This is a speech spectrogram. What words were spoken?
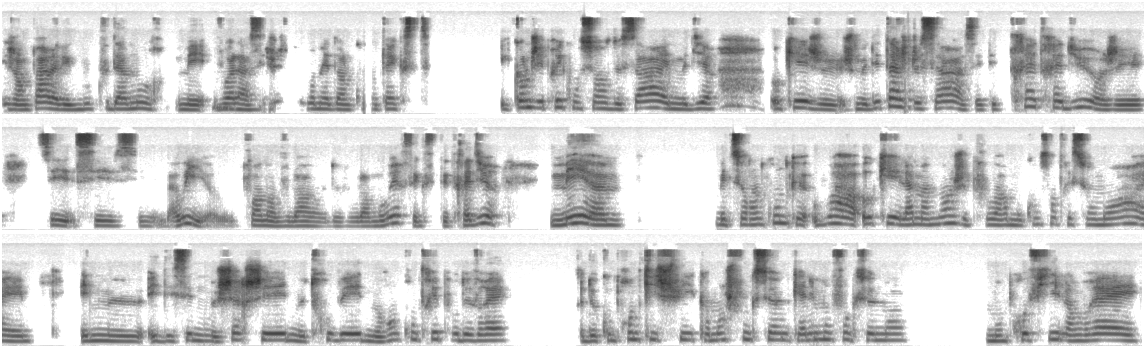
Et j'en parle avec beaucoup d'amour. Mais voilà, Mm. c'est juste pour remettre dans le contexte. Et quand j'ai pris conscience de ça et de me dire, oh, ok, je, me détache de ça, c'était très très dur. J'ai, c'est, c'est, bah oui, au point d'en vouloir, de vouloir mourir, c'est que c'était très dur. Mais, euh, mais de se rendre compte que, waouh, ok, là maintenant, je vais pouvoir me concentrer sur moi et, et, de me, et d'essayer de me chercher, de me trouver, de me rencontrer pour de vrai, de comprendre qui je suis, comment je fonctionne, quel est mon fonctionnement, mon profil en vrai,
